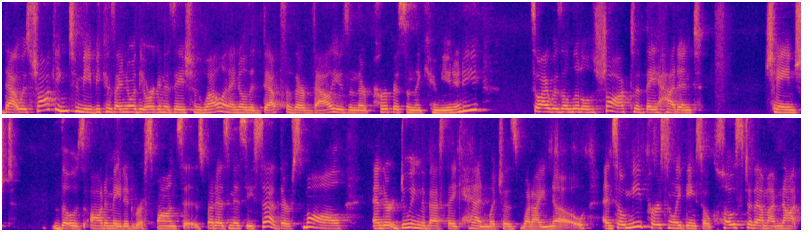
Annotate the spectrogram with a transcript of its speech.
that was shocking to me because I know the organization well and I know the depth of their values and their purpose in the community. So I was a little shocked that they hadn't changed those automated responses. But as Missy said, they're small and they're doing the best they can, which is what I know. And so, me personally being so close to them, I'm not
